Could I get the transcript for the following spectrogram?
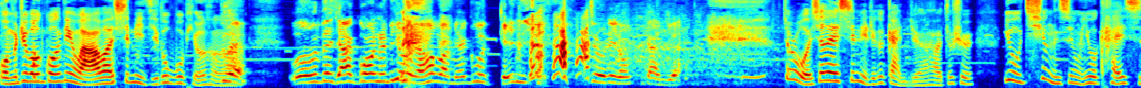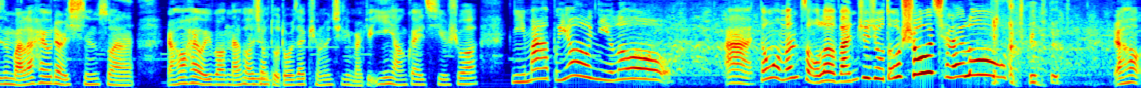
我们这帮光腚娃娃心里极度不平衡。对，我们在家光着腚，然后把棉裤给你，就是这种感觉。就是我现在心里这个感觉哈，就是又庆幸又开心，完了还有点心酸。然后还有一帮南方小土豆在评论区里面就阴阳怪气说：“你妈不要你喽，啊，等我们走了，玩具就都收起来喽。”对对。然后。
